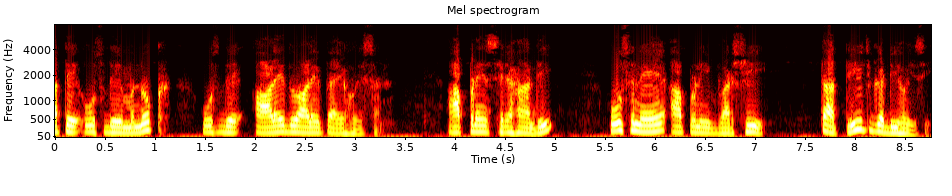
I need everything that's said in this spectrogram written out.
ਅਤੇ ਉਸ ਦੇ ਮਨੁੱਖ ਉਸ ਦੇ ਆਲੇ ਦੁਆਲੇ ਪਏ ਹੋਏ ਸਨ। ਆਪਣੇ ਸਿਰਹਾਂ ਦੀ ਉਸ ਨੇ ਆਪਣੀ ਵਰਸ਼ੀ ਧਰਤੀ ਵਿੱਚ ਗੱਡੀ ਹੋਈ ਸੀ।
